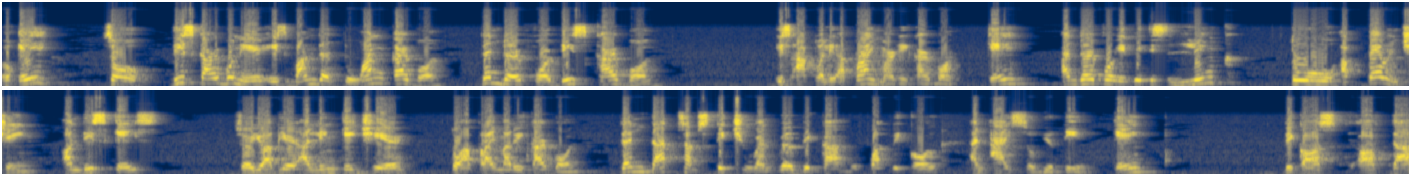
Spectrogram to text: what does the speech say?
Okay, so this carbon here is bonded to one carbon, then therefore this carbon is actually a primary carbon. Okay, and therefore if it is linked to a parent chain on this case so you have here a linkage here to a primary carbon then that substituent will become what we call an isobutyl okay because of the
